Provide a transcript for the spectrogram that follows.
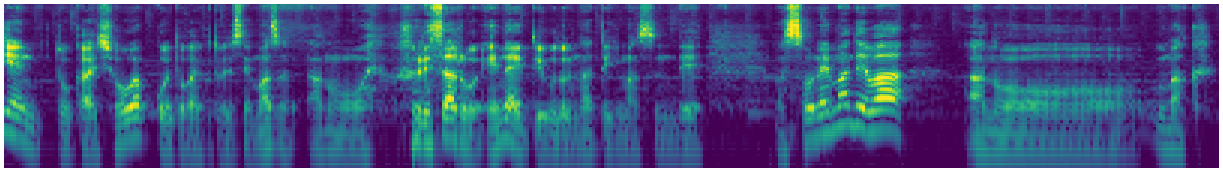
園とか小学校とか行くとですねまずあの 触れざるを得ないということになってきますんで、まあ、それまではあのうまく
